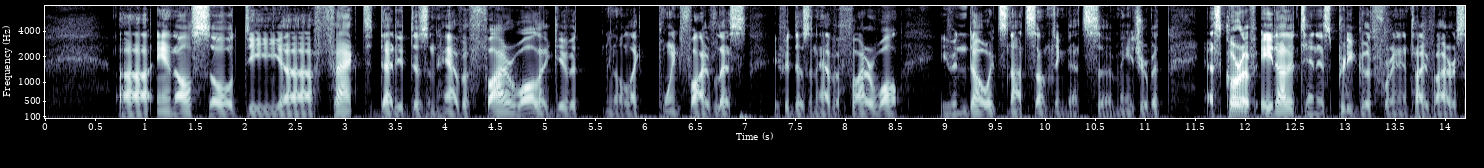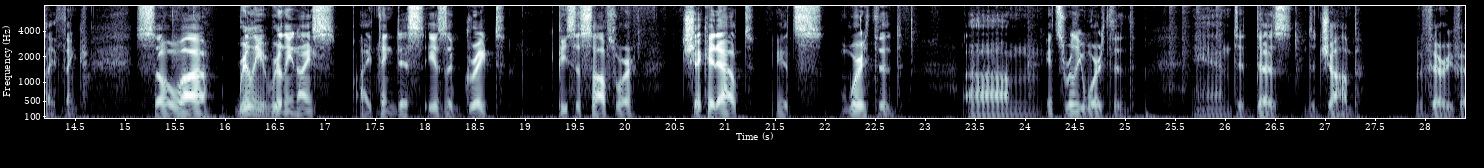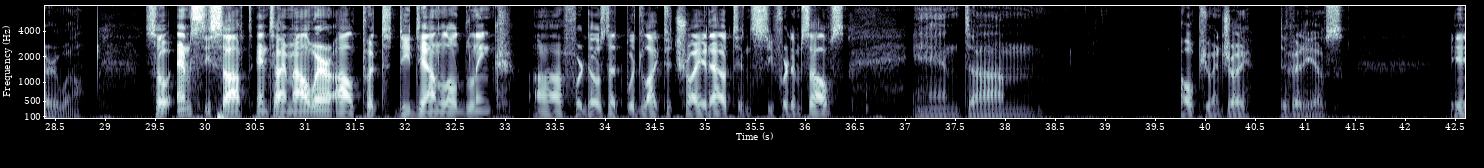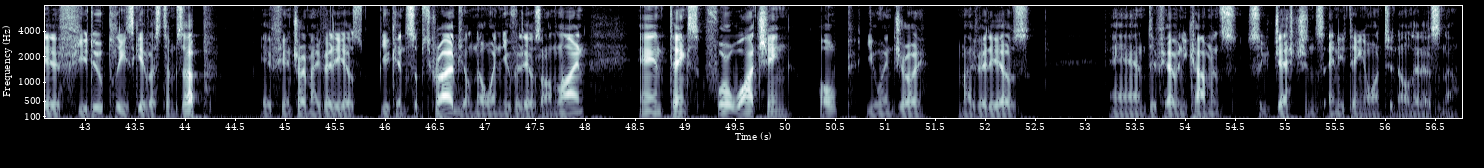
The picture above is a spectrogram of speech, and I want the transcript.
uh, and also the uh, fact that it doesn't have a firewall I give it you know like 0.5 less if it doesn't have a firewall even though it's not something that's uh, major but a score of 8 out of 10 is pretty good for an antivirus I think. So uh, really really nice. I think this is a great piece of software. Check it out. It's worth it um, it's really worth it and it does the job very very well. So Emsisoft anti-malware I'll put the download link uh, for those that would like to try it out and see for themselves. And um, hope you enjoy the videos. If you do please give us thumbs up. If you enjoy my videos you can subscribe. You'll know when new videos are online. And thanks for watching. Hope you enjoy my videos and if you have any comments, suggestions, anything you want to know, let us know.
